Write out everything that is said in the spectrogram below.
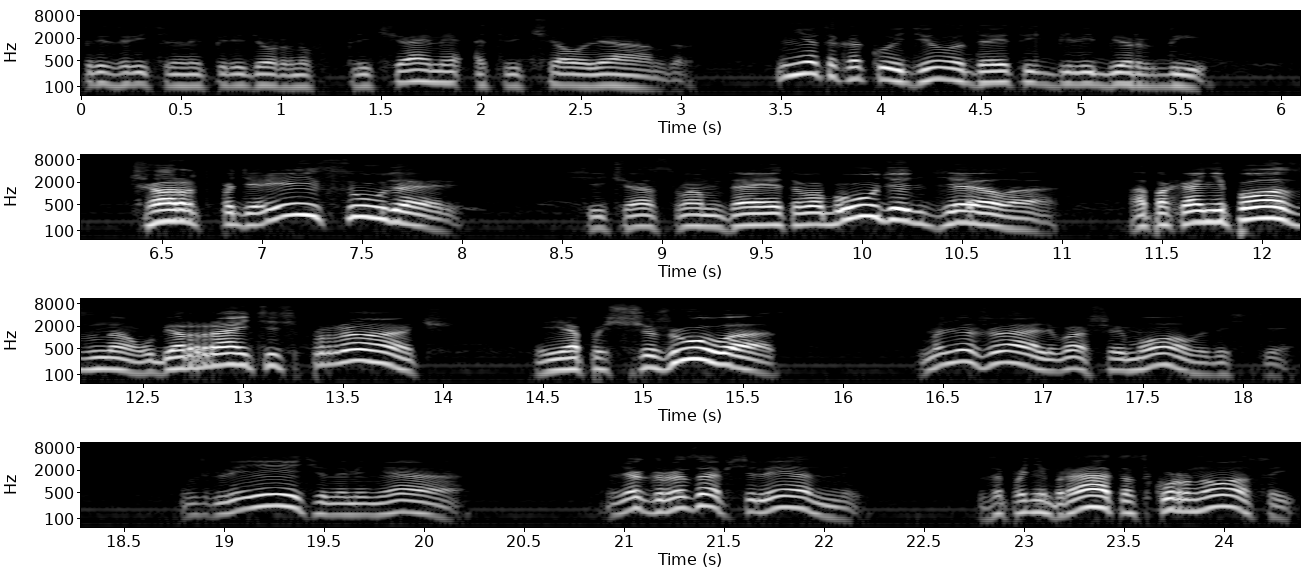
презрительно передернув плечами, отвечал Леандр. Мне-то какое дело до этой белиберды? Черт подери, сударь! Сейчас вам до этого будет дело, а пока не поздно, убирайтесь прочь, я пощажу вас. Мне жаль вашей молодости. Взгляните на меня. Я гроза вселенной, запанибрата с курносой,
